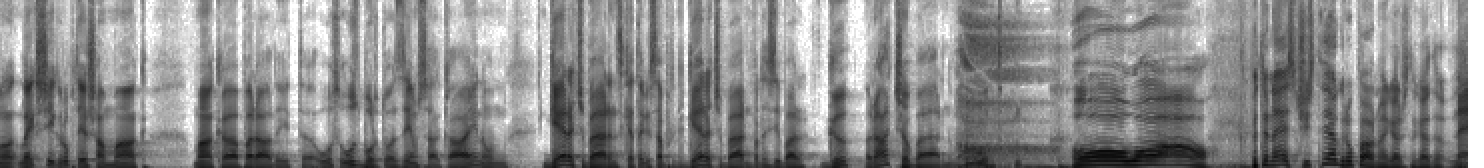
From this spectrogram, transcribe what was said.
man liekas, šī grupa tiešām māca māk parādīt, uz, uzbūvēt to Ziemassvētku ainu. un Gerača bērns, kā tagad sapratu, ka Gerača bērns patiesībā ir Grača bērns. Oh, wow! Bet tu neesi čistajā grupā un vienkārši tā kā. Tu... Nē,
